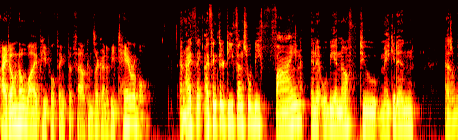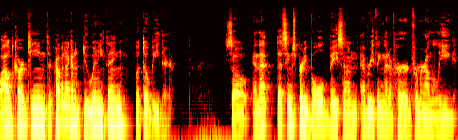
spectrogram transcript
I don't know why people think the Falcons are going to be terrible. and I think I think their defense will be fine, and it will be enough to make it in as a wild card team. They're probably not going to do anything, but they'll be there. So, and that that seems pretty bold based on everything that I've heard from around the league.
